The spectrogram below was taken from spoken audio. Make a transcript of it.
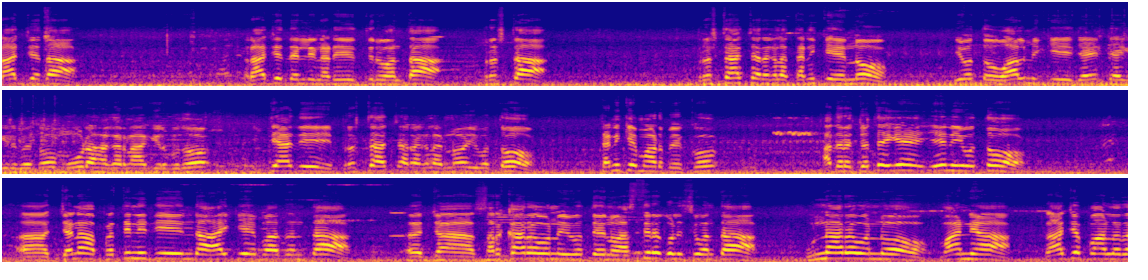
ರಾಜ್ಯದ ರಾಜ್ಯದಲ್ಲಿ ನಡೆಯುತ್ತಿರುವಂಥ ಭ್ರಷ್ಟ ಭ್ರಷ್ಟಾಚಾರಗಳ ತನಿಖೆಯನ್ನು ಇವತ್ತು ವಾಲ್ಮೀಕಿ ಜಯಂತಿ ಆಗಿರ್ಬೋದು ಮೂಡ ಹಗರಣ ಆಗಿರ್ಬೋದು, ಇತ್ಯಾದಿ ಭ್ರಷ್ಟಾಚಾರಗಳನ್ನು ಇವತ್ತು ತನಿಖೆ ಮಾಡಬೇಕು. ಅದರ ಜೊತೆಗೆ ಏನು ಇವತ್ತು ಜನ ಪ್ರತಿನಿಧಿಯಿಂದ ಆಯ್ಕೆ ಬಾದಂಥ ಜ, ಸರ್ಕಾರವನ್ನು ಇವತ್ತೇನು ಅಸ್ಥಿರಗೊಳಿಸುವಂಥ ಹುನ್ನಾರವನ್ನು ಮಾನ್ಯ ರಾಜ್ಯಪಾಲರ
